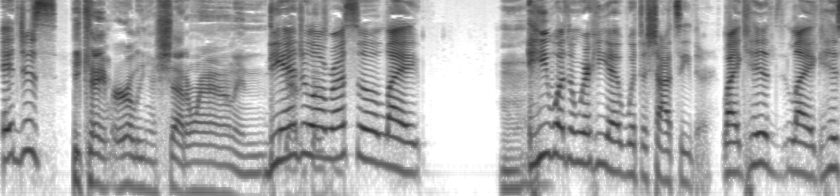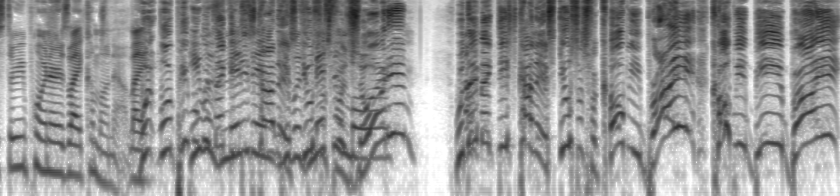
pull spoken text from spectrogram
It just He came early and shot around and D'Angelo Russell, like Mm. he wasn't where he at with the shots either. Like his like his three pointers, like come on now, like Would, would people he was making these kind of excuses for more. Jordan? Would they make these kind of excuses for Kobe Bryant? Kobe being Bryant?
